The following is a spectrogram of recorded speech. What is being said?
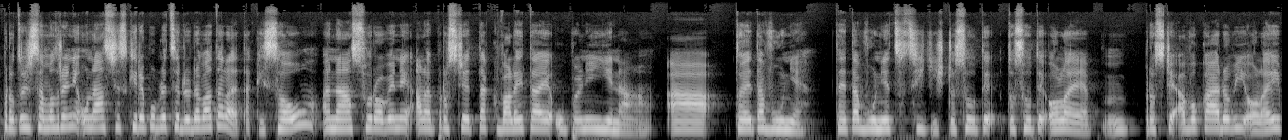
protože samozřejmě u nás v České republice dodavatelé taky jsou na suroviny, ale prostě ta kvalita je úplně jiná. A to je ta vůně to je ta vůně, co cítíš, to jsou ty, to jsou ty oleje. Prostě avokádový olej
